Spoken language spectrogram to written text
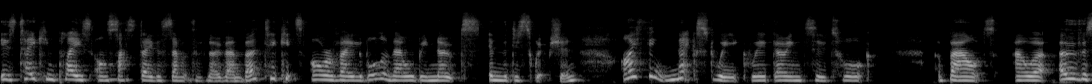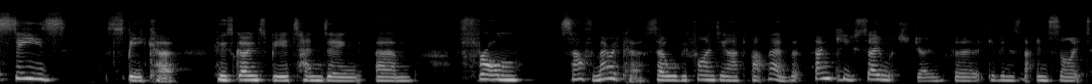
is taking place on Saturday, the 7th of November. Tickets are available and there will be notes in the description. I think next week we're going to talk about our overseas speaker who's going to be attending um, from South America. So we'll be finding out about them. But thank you so much, Joan, for giving us that insight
